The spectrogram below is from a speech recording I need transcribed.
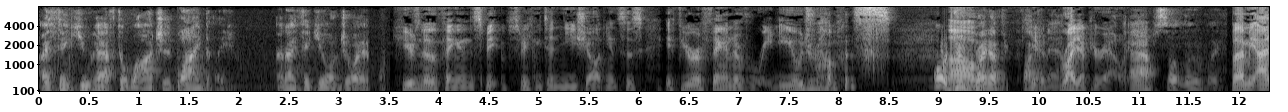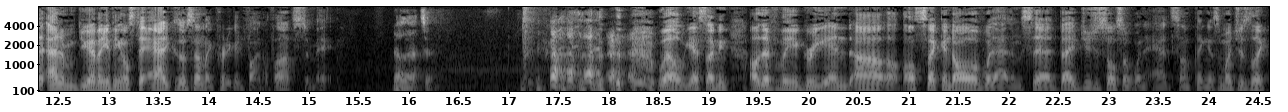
I think you have to watch it blindly, and I think you'll enjoy it. Here's another thing, and spe- speaking to niche audiences, if you're a fan of radio dramas, Oh, dude, Um, right up your fucking yeah, alley. right up your alley. Absolutely. But I mean, I- Adam, do you have anything else to add? Because those sound like pretty good final thoughts to me. No, that's it. well, yes, I mean, I'll definitely agree, and uh, I'll- second all of what Adam said. But I do just also want to add something. As much as like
